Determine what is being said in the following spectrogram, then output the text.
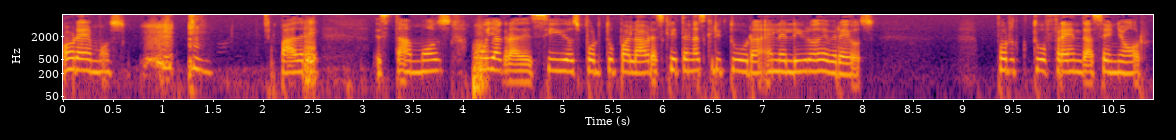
Oremos. Padre, estamos muy agradecidos por tu palabra escrita en la escritura, en el libro de Hebreos por tu ofrenda, Señor.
